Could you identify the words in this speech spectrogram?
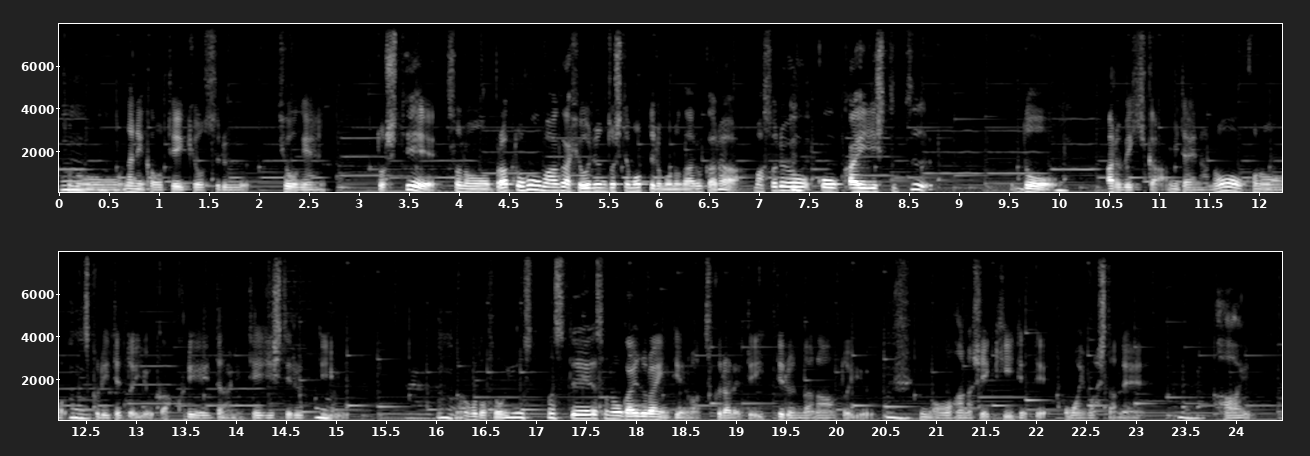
そうんの何かを提供する表現として、そのプラットフォーマーが標準として持っているものがあるから、まあ、それをこう乖離しつつ、どううん。あるべきかみたいなのを、こうんの作り手というか、クリエイターに提示してるっていう。うん。なるほど、そういうスタンスでそのガイドラインっていうのは作られていってるんだなという、うん。今お話聞いてて思いましたね。うん。はい、あ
